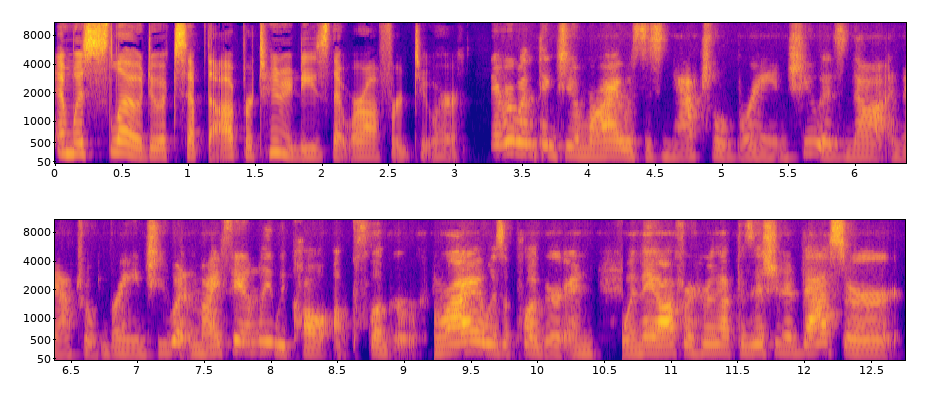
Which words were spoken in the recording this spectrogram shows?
and was slow to accept the opportunities that were offered to her. Everyone thinks, you know, Maria was this natural brain. She was not a natural brain. She's what in my family we call a plugger. Maria was a plugger. And when they offered her that position at Vassar,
